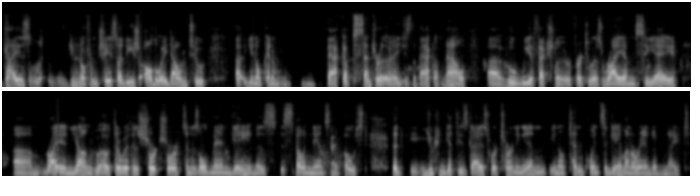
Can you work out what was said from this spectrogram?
guys, you know, from Chase Audige all the way down to, uh, you know, kind of backup center. Uh, he's the backup now, uh, who we affectionately refer to as RYMCA um, Ryan Young, who out there with his short shorts and his old man game is is spelling Nance in the post. That you can get these guys who are turning in, you know, ten points a game on a random night.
